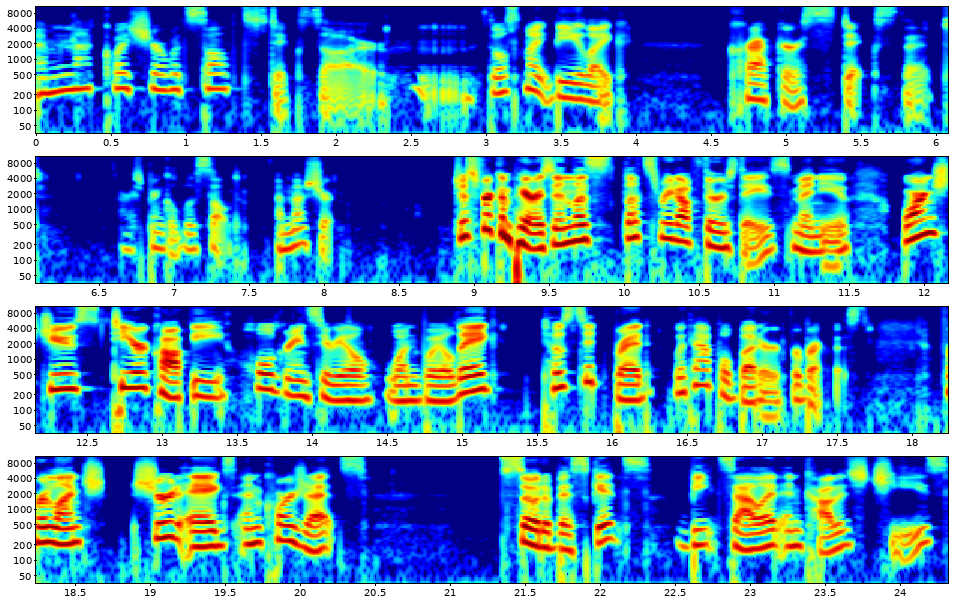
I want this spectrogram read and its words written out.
I'm not quite sure what salt sticks are. Hmm. Those might be like cracker sticks that are sprinkled with salt. I'm not sure. Just for comparison, let's let's read off Thursday's menu. Orange juice, tea or coffee, whole grain cereal, one boiled egg, toasted bread with apple butter for breakfast. For lunch, shirred eggs and courgettes, soda biscuits, beet salad and cottage cheese,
